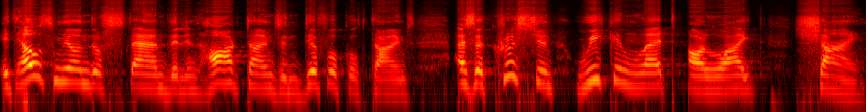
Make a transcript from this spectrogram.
It helps me understand that in hard times and difficult times, as a Christian, we can let our light shine.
